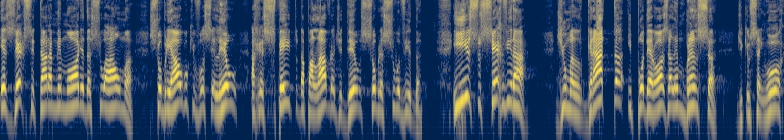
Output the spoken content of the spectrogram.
exercitar a memória da sua alma sobre algo que você leu a respeito da palavra de Deus sobre a sua vida. E isso servirá de uma grata e poderosa lembrança de que o Senhor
